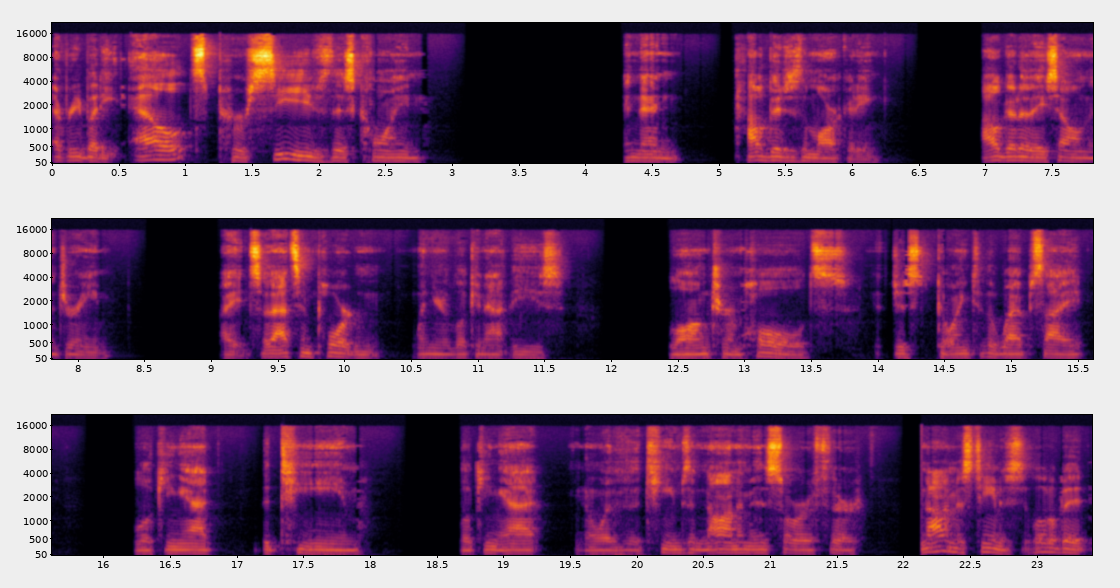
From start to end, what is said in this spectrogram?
everybody else perceives this coin and then how good is the marketing how good are they selling the dream? Right. So that's important when you're looking at these long term holds. just going to the website, looking at the team, looking at, you know, whether the team's anonymous or if they're anonymous team is a little bit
